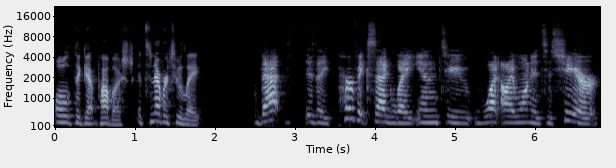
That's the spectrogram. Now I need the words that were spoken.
old to get published. It's never too late. that is a perfect segue into what I wanted to share.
